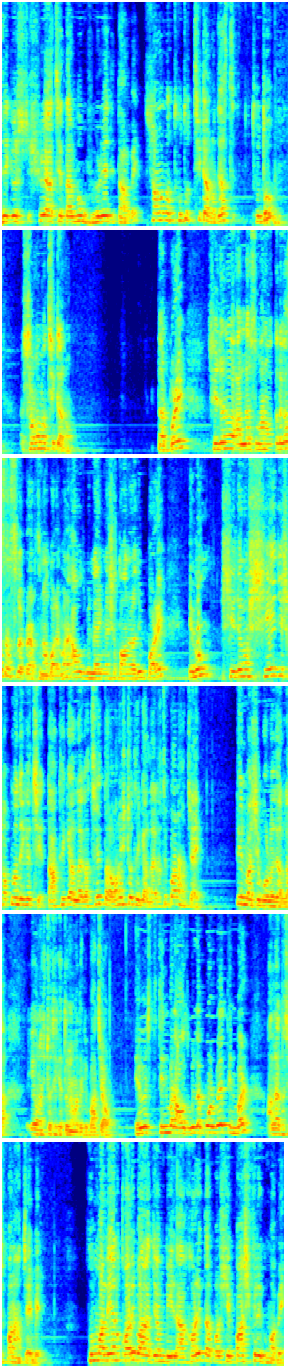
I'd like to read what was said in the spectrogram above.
যে কেউ শুয়ে আছে তার মুখ ঘুরিয়ে দিতে হবে। সামান্য থুতু ছিটানো জাস্ট থুতু, সামান্য ছিটানো। তারপরে সেজন্য আল্লাহ তাআলার কাছে আশ্রয় প্রার্থনা করে মানে আউযু বিল্লাহি মিনাশ শাইতানির রাজিম পড়ে, এবং সেজন্য সে যে স্বপ্ন দেখেছে, তা থেকে আল্লাহর কাছে, তার অনিষ্ট থেকে আল্লাহর কাছে পানাহ চায়। তিনবার সে বলবে যে আল্লাহ, এই অনিষ্ট থেকে তুমি আমাদেরকে বাঁচাও। এভাবে তিনবার আউযু বিল্লাহ পড়বে, তিনবার আল্লাহর কাছে পানাহ চাইবে। জামবিল আখরি, তারপর সে পাশ ফিরে ঘুমাবে।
